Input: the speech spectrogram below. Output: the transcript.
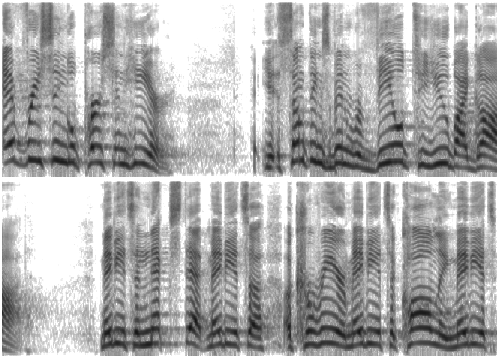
every single person here Something's been revealed to you by God. Maybe it's a next step. Maybe it's a, a career. Maybe it's a calling. Maybe it's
